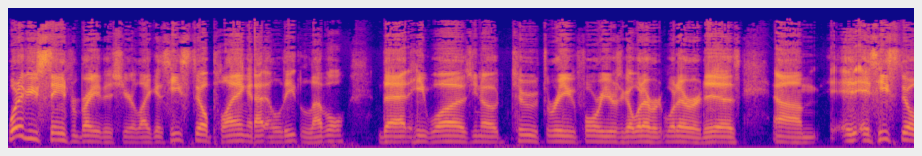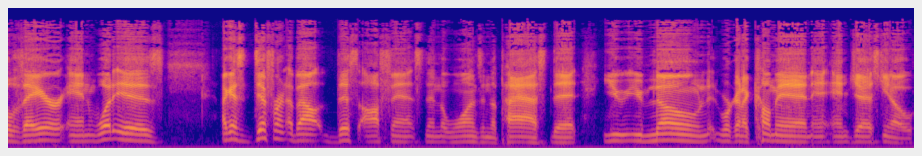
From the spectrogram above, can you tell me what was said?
What have you seen from Brady this year? Like, is he still playing at that elite level that he was, you know, two, three, four years ago, whatever, whatever it is? Um, is, is he still there? And what is I guess different about this offense than the ones in the past that you you've known were going to come in and, and, just you know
